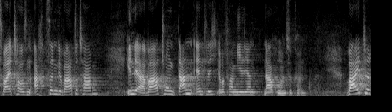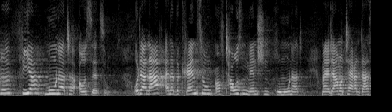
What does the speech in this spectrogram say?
2018 gewartet haben, in der Erwartung, dann endlich ihre Familien nachholen zu können. Weitere vier Monate Aussetzung und danach eine Begrenzung auf 1.000 Menschen pro Monat. Meine Damen und Herren, das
